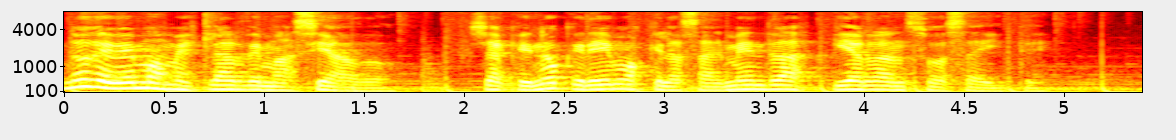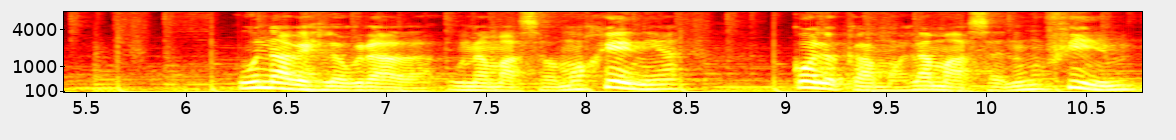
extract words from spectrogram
No debemos mezclar demasiado, ya que no queremos que las almendras pierdan su aceite. Una vez lograda una masa homogénea, colocamos la masa en un film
